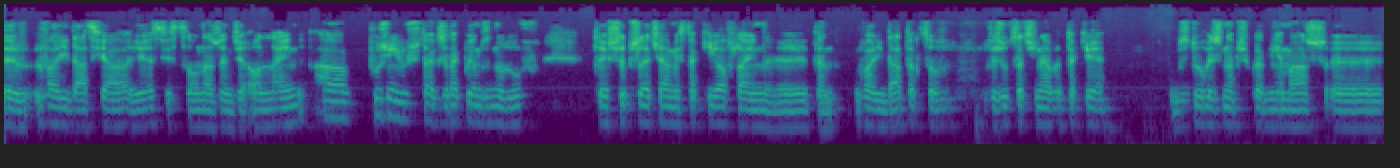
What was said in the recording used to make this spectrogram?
Y, walidacja jest, jest to narzędzie online, a później już tak, że tak powiem z nudów, to jeszcze przyleciałem, jest taki offline y, ten walidator, co wyrzuca ci nawet takie bzdury, że na przykład nie masz y,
